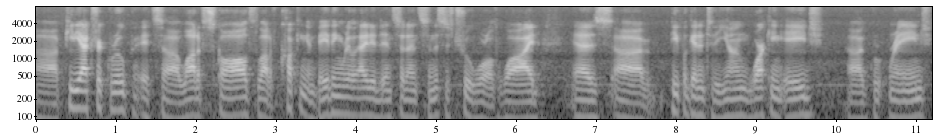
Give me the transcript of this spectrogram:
pediatric group, it's a lot of scalds, a lot of cooking and bathing related incidents, and this is true worldwide. As uh, people get into the young working age uh, range,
